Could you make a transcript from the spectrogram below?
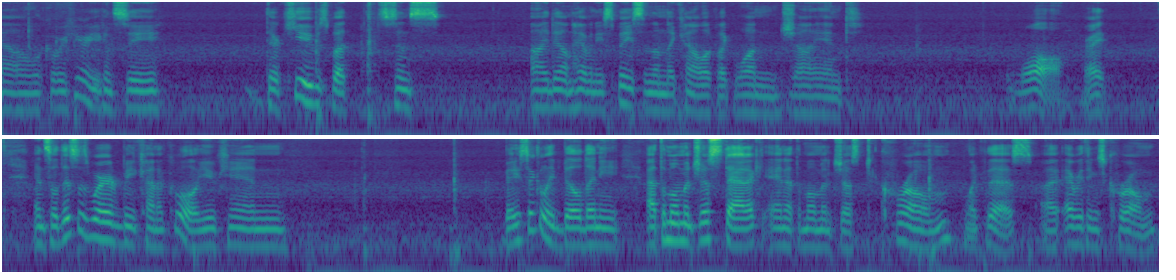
now look over here, you can see they're cubes, but since I don't have any space in them, they kind of look like one giant wall, right? And so this is where it'd be kind of cool. You can basically build any, at the moment just static, and at the moment just chrome, like this. I, everything's chromed.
